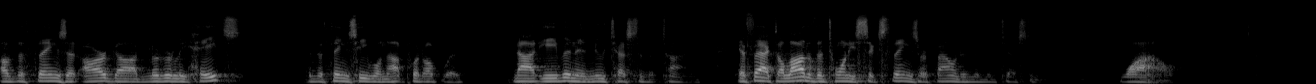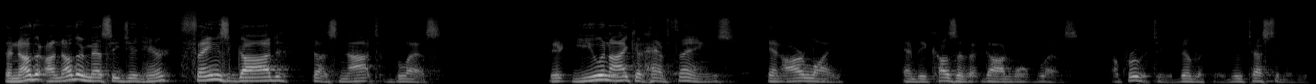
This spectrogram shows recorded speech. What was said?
of the things that our God literally hates and the things he will not put up with, not even in New Testament times. In fact, a lot of the 26 things are found in the New Testament. Wow. Another, another message in here things God does not bless. That you and I could have things in our life, and because of it, God won't bless. I'll prove it to you biblically, New Testament even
